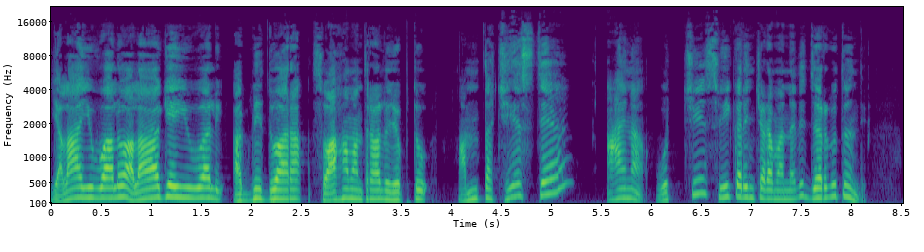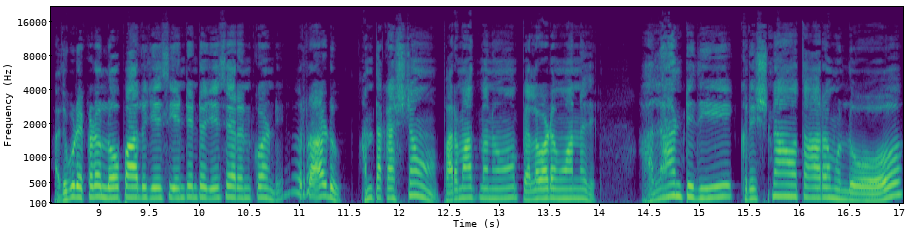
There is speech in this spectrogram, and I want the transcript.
ఎలా ఇవ్వాలో అలాగే ఇవ్వాలి. అగ్ని ద్వారా స్వాహమంత్రాలు చెప్తూ అంత చేస్తే ఆయన వచ్చి స్వీకరించడం అనేది జరుగుతుంది. అది కూడా ఎక్కడో లోపాలు చేసి ఏంటేంటో చేశారనుకోండి రాడు. అంత కష్టం పరమాత్మను పిలవడం అన్నది. అలాంటిది కృష్ణావతారములో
